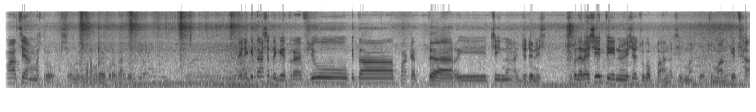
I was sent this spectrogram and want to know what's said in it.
Selamat siang Mas Bro. Assalamualaikum warahmatullahi wabarakatuh. Ini kita sedikit review kita paket dari Cina jenis sebenarnya sih di Indonesia juga banyak sih Mas Bro. Cuman kita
